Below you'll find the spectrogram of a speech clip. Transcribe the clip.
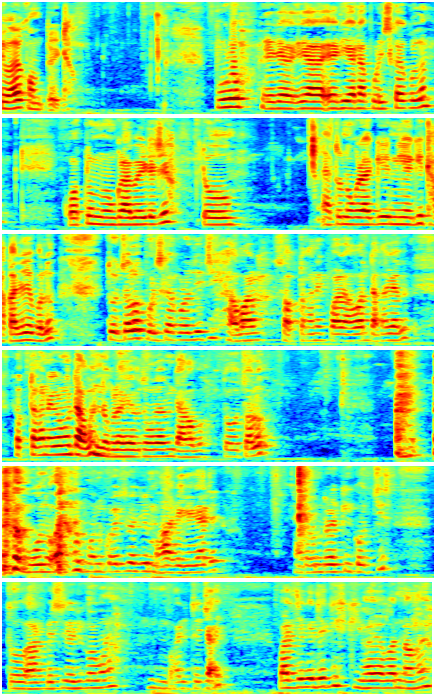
এবার কমপ্লিট পুরো এরিয়া, এরিয়াটা পরিষ্কার করলাম। কত নোংরা বেরিয়েছে। তো এত নোংরা গিয়ে নিয়ে গিয়ে থাকা যাবে বলো। তো চলো পরিষ্কার করে দিয়েছি আবার সপ্তাহখানেক পর আবার দেখা যাবে। সপ্তাহখানেকের মধ্যে আবার নোংরা যাবে তোমরা আমি দেখাবো। তো চলো। বোন ফোন করেছিল যে মা রেগে গেছে। এতক্ষণ ধরে কী করছিস? তো আর বেশি দেরি করব না। বাড়িতে যাই। বাড়ি থেকে দেখি কী হয় আবার না হয়।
